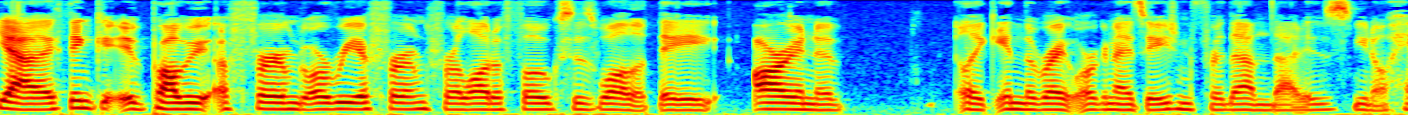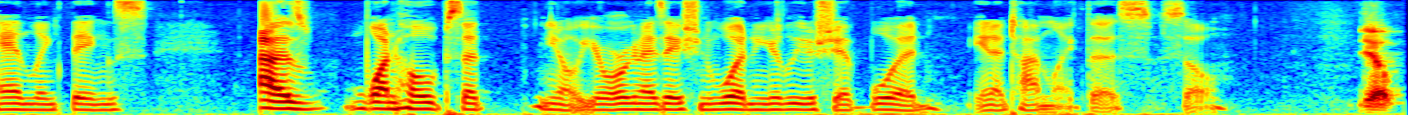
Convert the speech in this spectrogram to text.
yeah i think it probably affirmed or reaffirmed for a lot of folks as well that they are in a like in the right organization for them that is you know handling things as one hopes that you know your organization would and your leadership would in a time like this so Yep.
